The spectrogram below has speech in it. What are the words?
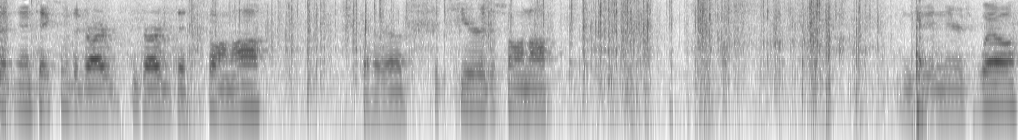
And then take some of the dry garb that's fallen off. Dry rub the cure that's off. And get in there as well.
